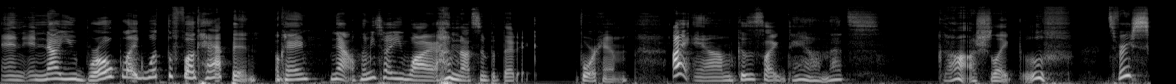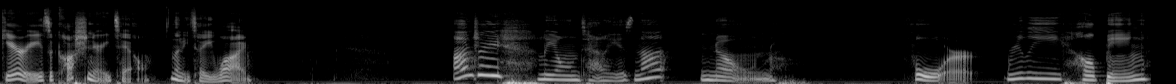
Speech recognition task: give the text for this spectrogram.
and and now you broke like what the fuck happened okay? Now let me tell you why i'm not sympathetic for him. I am because it's like damn that's gosh like oof. It's very scary. It's a cautionary tale. Let me tell you why. Andre leon talley is not known for really helping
